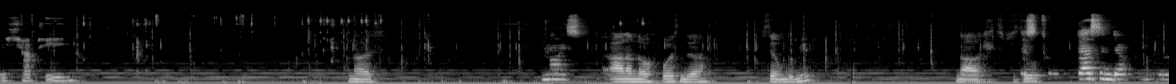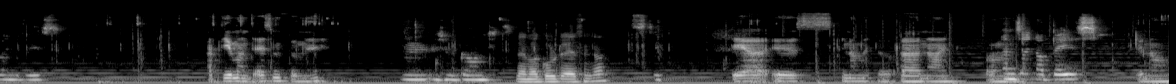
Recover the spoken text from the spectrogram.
ich hab ihn. Nice. Nice. Einer noch, wo ist denn der? Ist der unter mir? Na, das bist Ist du. tot. Da ist in der gewesen. Hat jemand Essen für mich? Hm, ich hab gar nichts. Wenn man Gold essen kann. Der ist in der Mitte. Äh, nein. Ähm, An seiner Base. genau.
